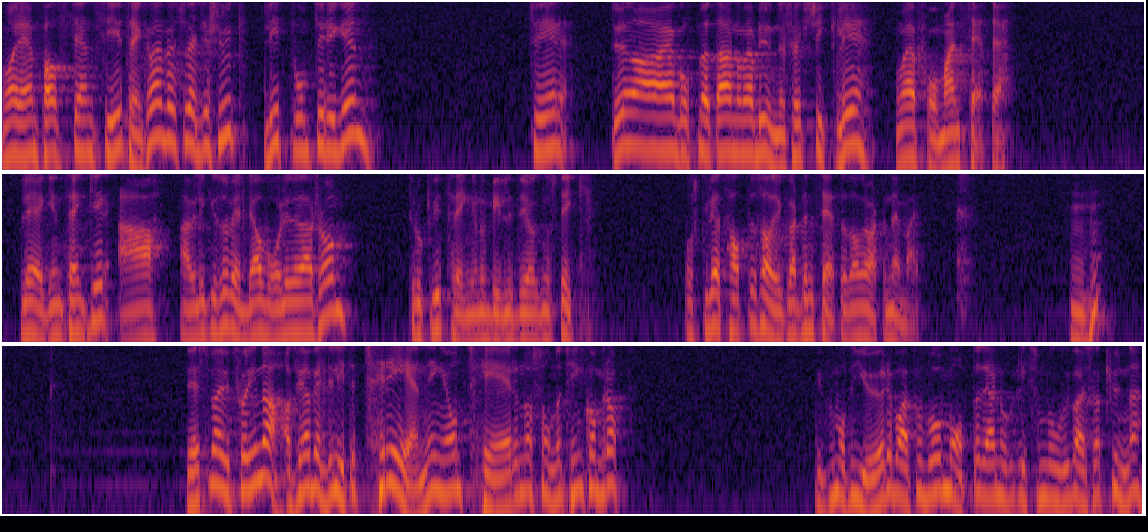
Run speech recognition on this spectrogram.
Når en pasient sier trenger ikke å være så veldig syk, litt vondt i ryggen, sier du, nå har jeg gått med dette her, nå må jeg bli undersøkt skikkelig, nå må jeg få meg en CT. Legen tenker ja, er vel ikke så veldig alvorlig, det der sånn. Tror ikke vi trenger noe billeddiagnostikk. Og skulle jeg tatt det, så hadde det ikke vært en CT, det hadde vært en MR. Mm -hmm. Det som er utfordringen, da, at vi har veldig lite trening i å håndtere når sånne ting kommer opp. Vi på en måte gjør det bare på vår måte. Det er noe, liksom noe vi bare skal kunne.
